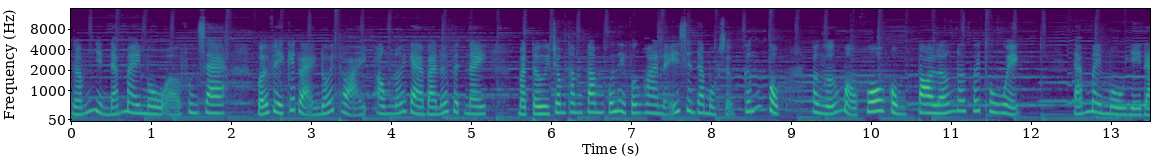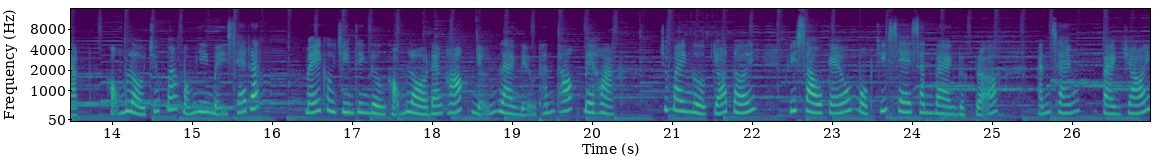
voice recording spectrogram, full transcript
ngắm nhìn đám mây mù ở phương xa. Bởi vì cái đoạn đối thoại Ông nói gà bà nói vịt này Mà từ trong thâm tâm của Liệt Vân Hoa nảy sinh ra một sự kính phục Và ngưỡng mộ vô cùng to lớn đối với Thu Nguyệt. Đám mây mù dày đặc Khổng lồ trước mắt bỗng nhiên bị xé rách. Mấy con chim thiên đường khổng lồ đang hót những làn điệu thánh thót mê hoặc Chúng bay ngược gió tới Phía sau kéo một chiếc xe xanh vàng rực rỡ Ánh sáng vàng chói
